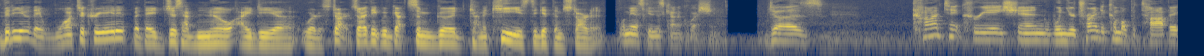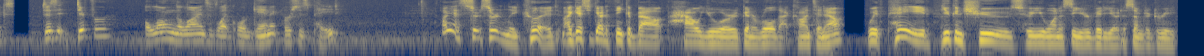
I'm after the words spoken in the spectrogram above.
video, they want to create it, but they just have no idea where to start. So I think we've got some good kind of keys to get them started. Let me ask you this kind of question Does content creation, when you're trying to come up with topics, does it differ along the lines of like organic versus paid? Oh, yeah, cer- certainly could. I guess you got to think about how you're going to roll that content out. With paid, you can choose who you want to see your video to some degree.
